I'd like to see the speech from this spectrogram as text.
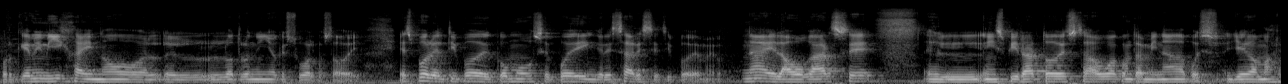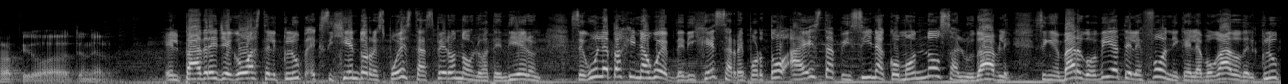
¿Por qué mi hija y no el, otro niño que estuvo al costado de ella? Es por el tipo de cómo se puede ingresar este tipo de ameba. El ahogarse, el inspirar toda esta agua contaminada, pues llega más rápido a tenerlo. El padre llegó hasta el club exigiendo respuestas, pero no lo atendieron. Según la página web de Digesa, reportó a esta piscina como no saludable. Sin embargo, vía telefónica, el abogado del club,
